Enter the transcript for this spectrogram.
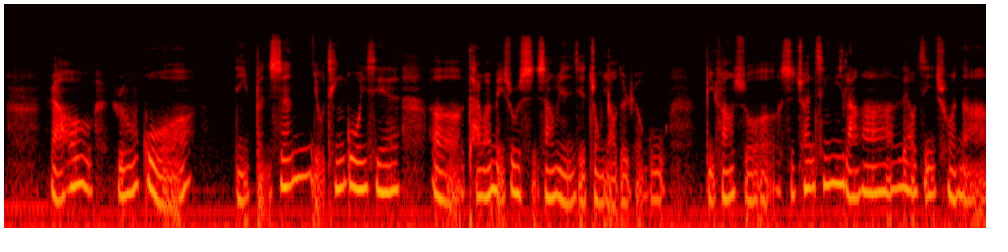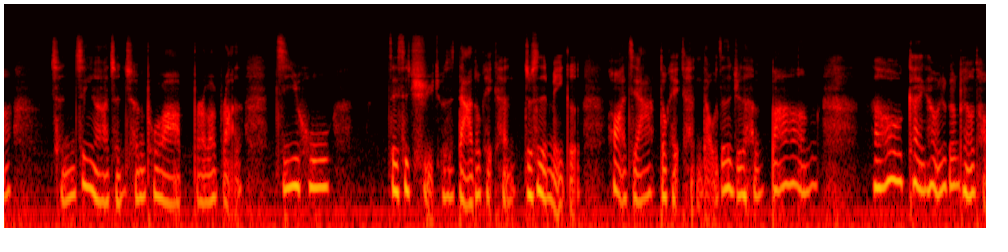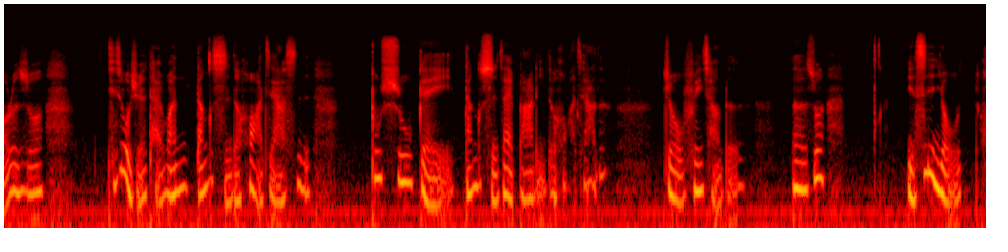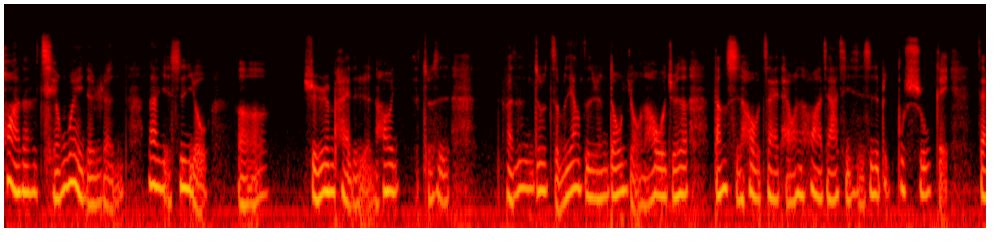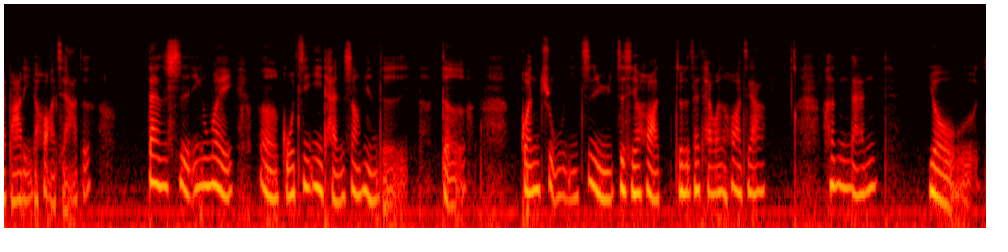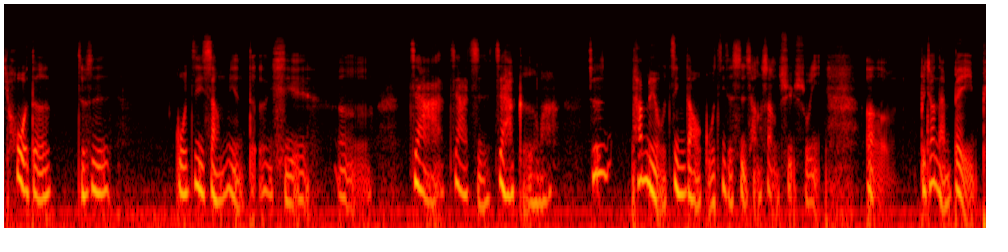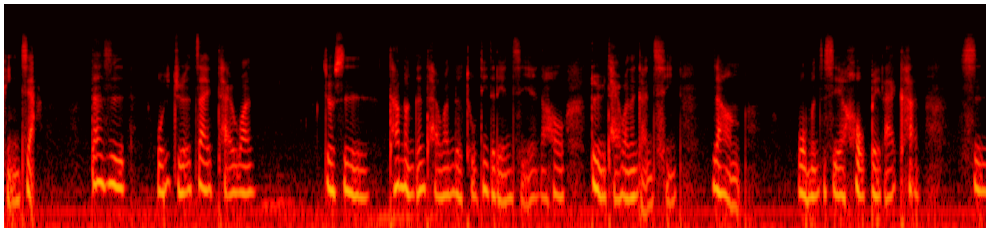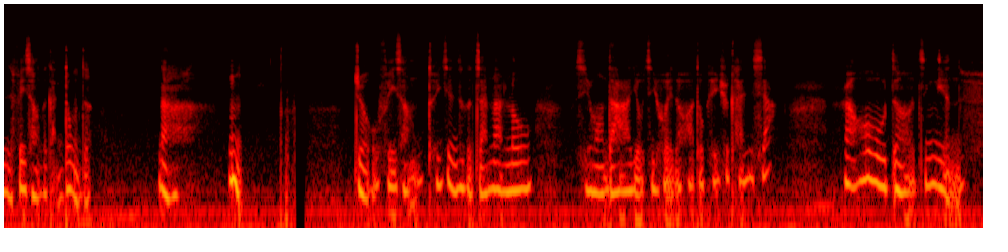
然后，如果你本身有听过一些。呃，台湾美术史上面一些重要的人物，比方说石川清一郎啊、廖继春啊、陈静啊、陈澄波啊，巴拉巴拉的，几乎这次去就是大家都可以看，就是每个画家都可以看到，我真的觉得很棒。然后看一看，我就跟朋友讨论说，其实我觉得台湾当时的画家是。不输给当时在巴黎的画家的，就非常的，呃，说也是有画的前卫的人，那也是有呃学院派的人，然后就是反正就怎么样子的人都有。然后我觉得当时候在台湾的画家其实是不输给在巴黎的画家的，但是因为。呃，国际艺坛上面的的关注，以至于这些画就是在台湾的画家很难有获得，就是国际上面的一些呃价价值价格嘛，就是他没有进到国际的市场上去，所以呃比较难被评价。但是我觉得在台湾。就是他们跟台湾的土地的连接，然后对于台湾的感情，让我们这些后辈来看是非常的感动的。那，嗯，就非常推荐这个展览喽，希望大家有机会的话都可以去看一下。然后，呃，今年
